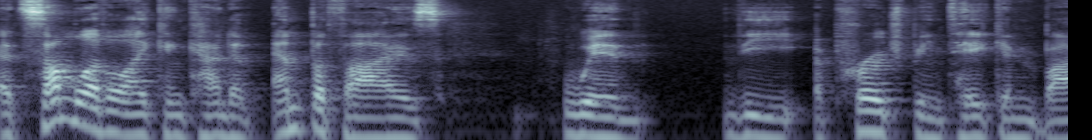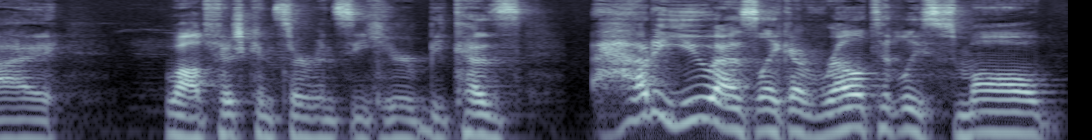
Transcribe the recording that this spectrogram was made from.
At some level I can kind of empathize with the approach being taken by Wild Fish Conservancy here because how do you as like a relatively small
